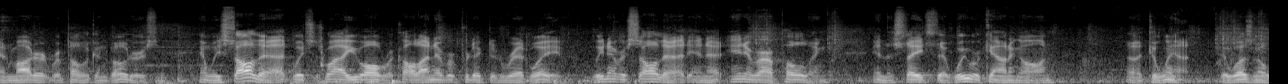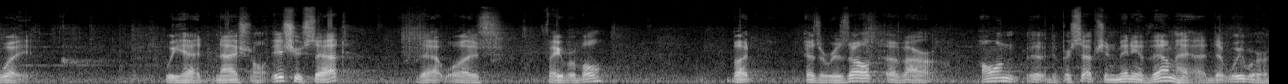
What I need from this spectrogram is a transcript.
and moderate Republican voters. And we saw that, which is why you all recall I never predicted a red wave. We never saw that in any of our polling in the states that we were counting on uh, to win. There was no wave. We had national issue set that was favorable, but as a result of our own, uh, the perception many of them had that we were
